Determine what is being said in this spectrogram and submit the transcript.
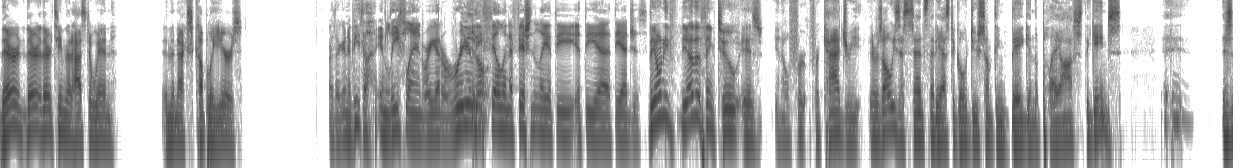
they're they're they're a team that has to win in the next couple of years. Are they're going to be the, in Leafland where you got to really know- fill in efficiently at the at the uh, at the edges. The only the other thing too is you know for for Kadri, there's always a sense that he has to go do something big in the playoffs. The games, eh, there's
